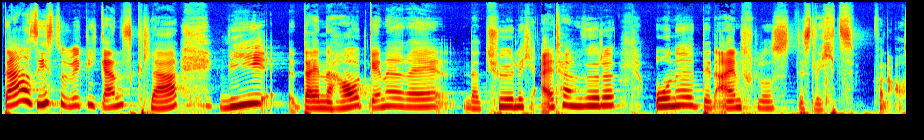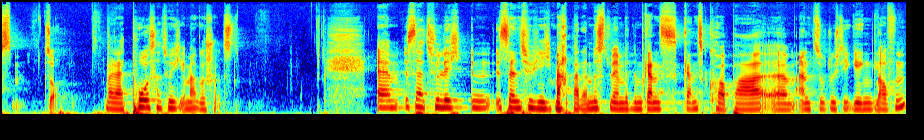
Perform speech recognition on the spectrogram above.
Da siehst du wirklich ganz klar, wie deine Haut generell natürlich altern würde, ohne den Einfluss des Lichts von außen. So, weil der Po ist natürlich immer geschützt ähm, ist, natürlich, ist natürlich nicht machbar. Da müssten wir mit einem ganz, ganz Körperanzug ähm, durch die Gegend laufen.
